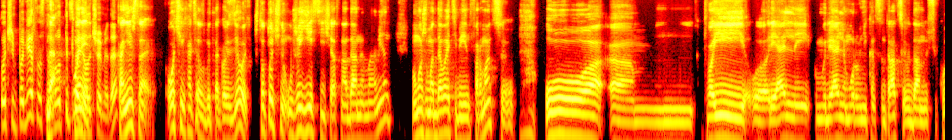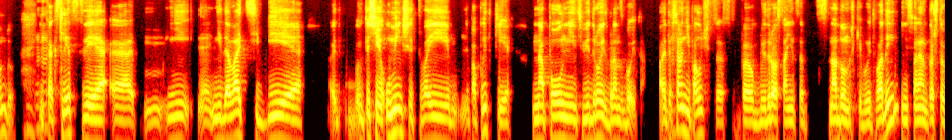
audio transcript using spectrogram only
очень поверхностно, да, но вот ты смотри, понял, о чем я, да? Конечно, очень хотелось бы такое сделать, что точно уже есть сейчас на данный момент. Мы можем отдавать тебе информацию о эм, твоей реальной, реальном уровне концентрации в данную секунду, mm-hmm. и как следствие э, не, э, не давать тебе, э, точнее, уменьшить твои попытки наполнить ведро из бронзбойта. А это все равно не получится, ведро останется на донышке будет воды, несмотря на то, что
